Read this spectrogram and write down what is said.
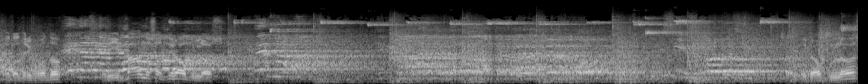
Στο το τρίποντο. Rebound ο Σωτηρόπουλος. Σωτηρόπουλος.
